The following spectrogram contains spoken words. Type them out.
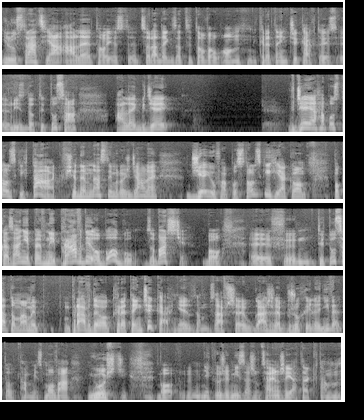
ilustracja, ale to jest, co Radek zacytował o Kretańczykach, to jest list do Tytusa, ale gdzie w dziejach apostolskich, tak, w 17 rozdziale dziejów apostolskich, jako pokazanie pewnej prawdy o Bogu. Zobaczcie, bo e, w Tytusa to mamy prawdę o Kreteńczykach, nie? Tam zawsze ugarze, brzuchy leniwe, to tam jest mowa miłości, bo niektórzy mi zarzucają, że ja tak tam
